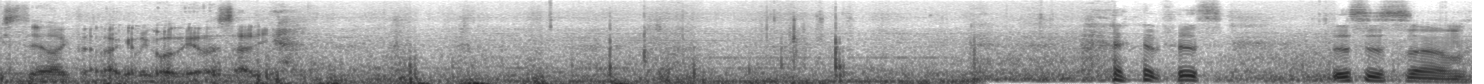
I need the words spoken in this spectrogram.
Stay like that. I'm gonna go the other side of you. this this is some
